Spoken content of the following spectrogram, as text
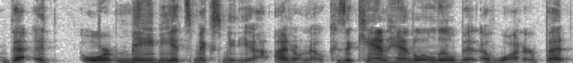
that or maybe it's mixed media i don't know because it can handle a little bit of water but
